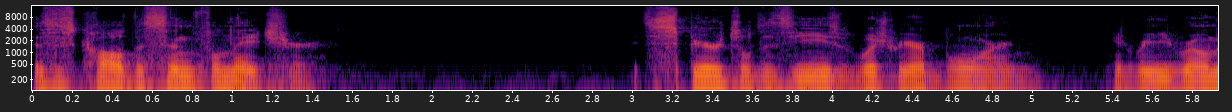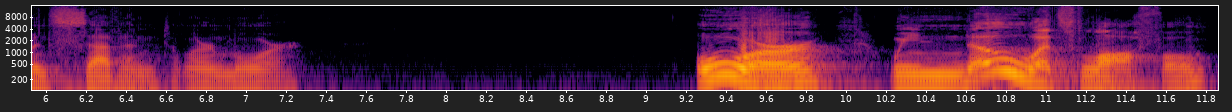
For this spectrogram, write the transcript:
This is called the sinful nature. It's a spiritual disease with which we are born. You can read Romans 7 to learn more. Or we know what's lawful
